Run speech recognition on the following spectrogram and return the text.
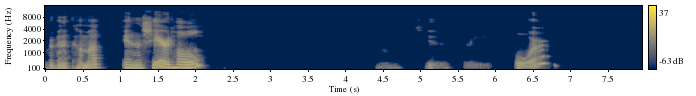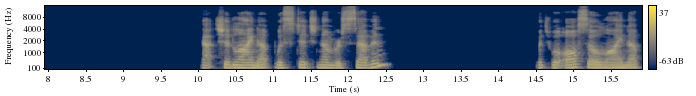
we're going to come up in a shared hole. One, two, three, four. That should line up with stitch number seven, which will also line up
